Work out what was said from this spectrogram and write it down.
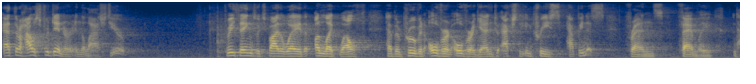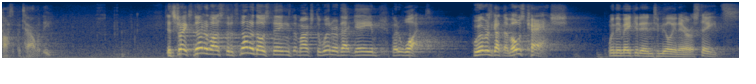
at their house for dinner in the last year. Three things, which, by the way, that unlike wealth, have been proven over and over again to actually increase happiness, friends, family, and hospitality. It strikes none of us that it's none of those things that marks the winner of that game, but what? Whoever's got the most cash when they make it into millionaire estates.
